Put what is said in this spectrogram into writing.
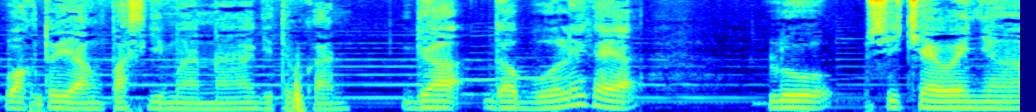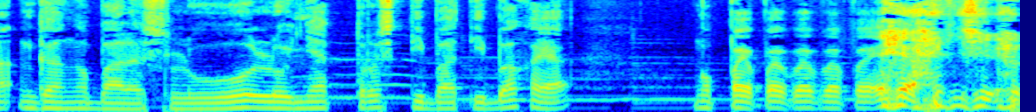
waktu yang pas gimana gitu kan. Gak gak boleh kayak lu si ceweknya nggak ngebales lu lu nyet terus tiba-tiba kayak ngepepepepepe anjir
